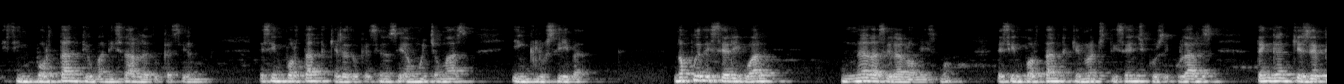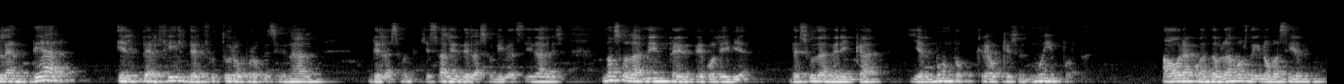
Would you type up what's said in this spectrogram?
Es importante humanizar la educación. Es importante que la educación sea mucho más inclusiva. No puede ser igual, nada será lo mismo. Es importante que nuestros diseños curriculares tengan que replantear el perfil del futuro profesional de las, que salen de las universidades, no solamente de Bolivia, de Sudamérica y el mundo. Creo que eso es muy importante. Ahora, cuando hablamos de innovación,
